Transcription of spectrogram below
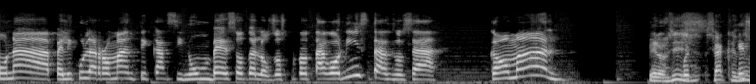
una película romántica sin un beso de los dos protagonistas. O sea, come on. Pero sí, Pues, es,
